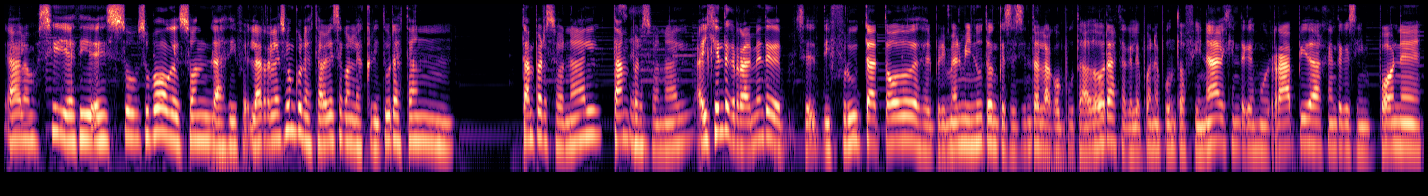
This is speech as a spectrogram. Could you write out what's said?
Lo- sí, es, es- supongo que son las... La relación que uno establece con la escritura es tan, tan personal, tan Sí. personal. Hay gente que realmente se disfruta todo desde el primer minuto en que se sienta en la computadora hasta que le pone punto final. Gente que es muy rápida, gente que se impone...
